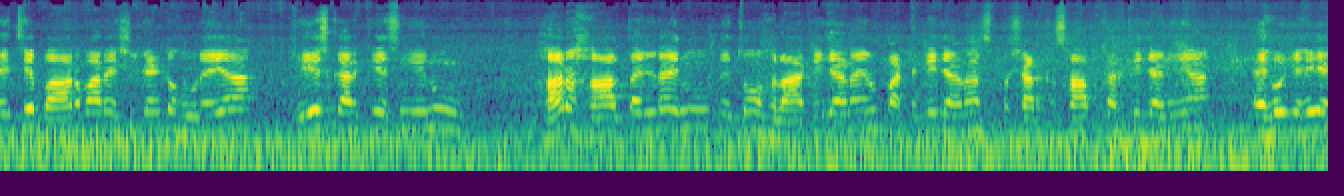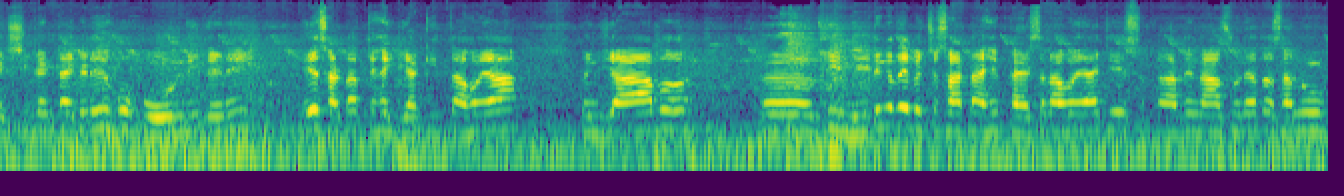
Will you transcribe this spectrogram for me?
ਇੱਥੇ ਬਾਰ-ਬਾਰ ਐਕਸੀਡੈਂਟ ਹੋ ਰਹੇ ਆ। ਇਸ ਕਰਕੇ ਅਸੀਂ ਇਹਨੂੰ ਹਰ ਹਾਲਤ ਆ ਜਿਹੜਾ ਇਹਨੂੰ ਇੱਥੋਂ ਹਿਲਾ ਕੇ ਜਾਣਾ ਇਹਨੂੰ ਪੱਟ ਕੇ ਜਾਣਾ ਸੜਕ ਸਾਫ਼ ਕਰਕੇ ਜਾਣੀ ਆ ਇਹੋ ਜਿਹੇ ਐਕਸੀਡੈਂਟ ਆ ਜਿਹੜੇ ਉਹ ਹੋਣ ਨਹੀਂ ਦੇਣੇ। ਇਹ ਸਾਡਾ ਤਹਈਆ ਕੀਤਾ ਹੋਇਆ। ਪੰਜਾਬ ਅ, ਦੀ ਮੀਟਿੰਗ ਦੇ ਵਿੱਚ ਸਾਡਾ ਇਹ ਫੈਸਲਾ ਹੋਇਆ। ਜੇ ਸਰਕਾਰ ਨੇ ਨਾ ਸੁਣਿਆ ਤਾਂ ਸਾਨੂੰ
